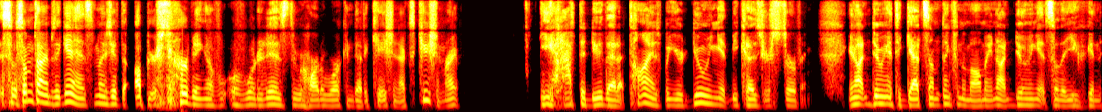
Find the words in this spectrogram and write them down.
So sometimes again, sometimes you have to up your serving of, of what it is through hard work and dedication and execution, right? You have to do that at times, but you're doing it because you're serving. You're not doing it to get something from the moment. You're not doing it so that you can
